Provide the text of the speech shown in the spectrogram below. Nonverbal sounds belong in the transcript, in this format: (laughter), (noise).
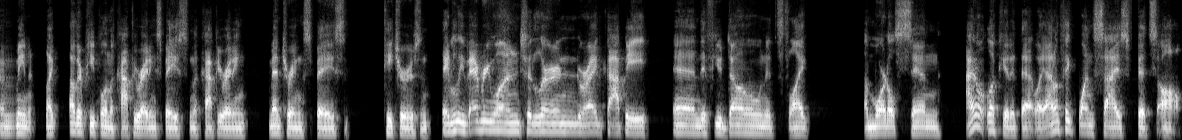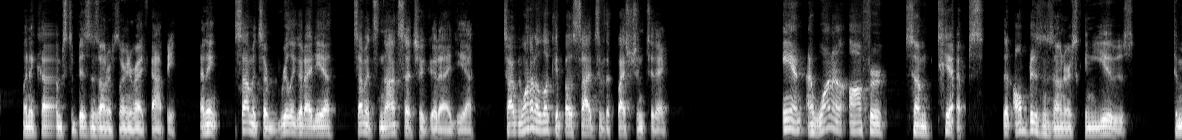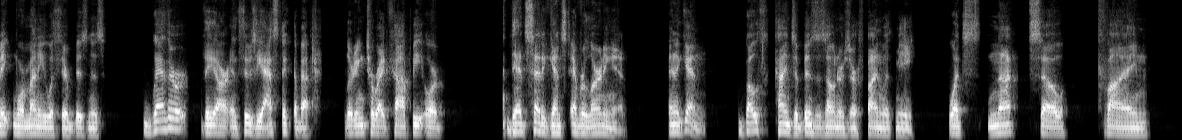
I mean, like other people in the copywriting space and the copywriting mentoring space, teachers, and they believe everyone should learn to write copy. And if you don't, it's like a mortal sin. I don't look at it that way. I don't think one size fits all when it comes to business owners learning to write copy. I think some it's a really good idea, some it's not such a good idea. So I want to look at both sides of the question today. And I want to offer some tips that all business owners can use to make more money with their business, whether they are enthusiastic about learning to write copy or dead set against ever learning it. And again, both kinds of business owners are fine with me. What's not so fine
